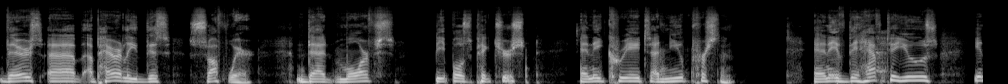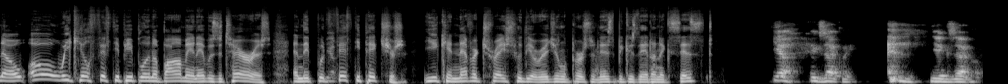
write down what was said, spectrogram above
there's uh, apparently this software that morphs people's pictures and it creates a new person. And if they have to use, you know, oh, we killed 50 people in a bombing, and it was a terrorist, and they put yep. 50 pictures, you can never trace who the original person is because they don't exist. Yeah, exactly. exactly.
